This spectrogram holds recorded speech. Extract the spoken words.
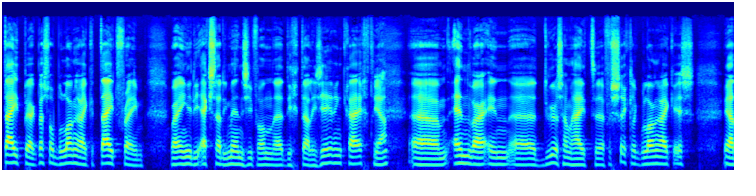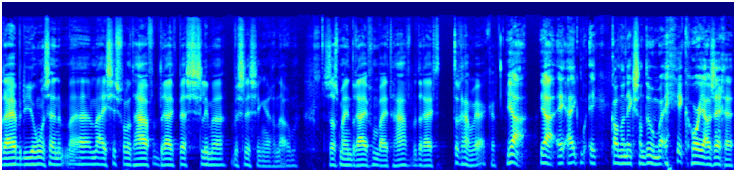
tijdperk, best wel belangrijke tijdframe, waarin je die extra dimensie van digitalisering krijgt. Ja. Ehm, en waarin duurzaamheid verschrikkelijk belangrijk is. Ja, daar hebben die jongens en eh, meisjes van het havenbedrijf best slimme beslissingen genomen. Dus dat is mijn drijf om bij het havenbedrijf te gaan werken. Ja, ja ik, ik, ik kan er niks aan doen, maar ik hoor jou zeggen...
